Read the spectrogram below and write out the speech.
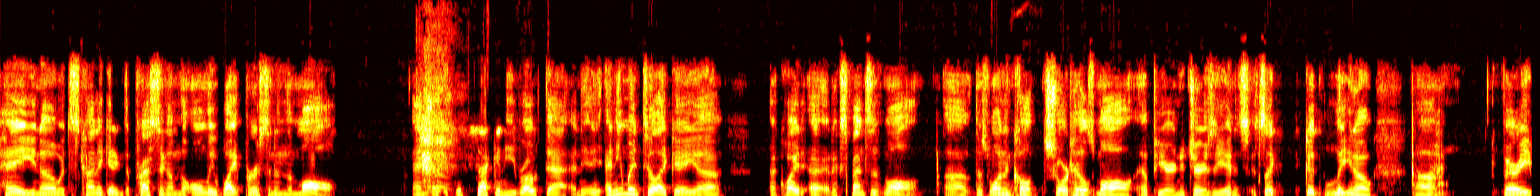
Hey, you know, it's kind of getting depressing. I'm the only white person in the mall. And the second he wrote that, and he, and he went to like a, uh, a quite uh, an expensive mall. Uh, there's one called Short Hills Mall up here in New Jersey, and it's it's like good, you know, um, very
